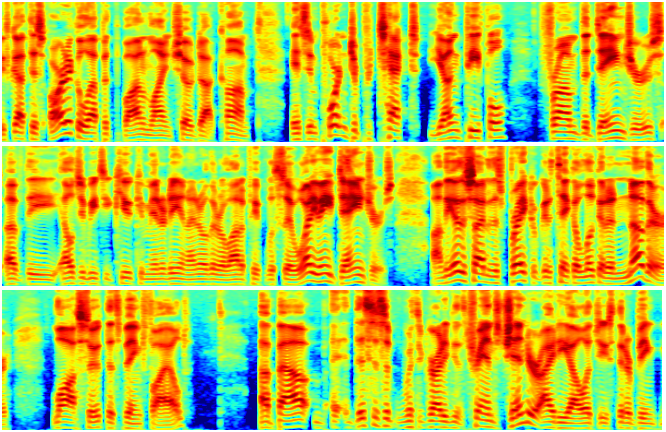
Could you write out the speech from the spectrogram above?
We've got this article up at thebottomlineshow.com. It's important to protect young people from the dangers of the LGBTQ community. And I know there are a lot of people who say, what do you mean dangers? On the other side of this break, we're going to take a look at another lawsuit that's being filed about this is with regard to the transgender ideologies that are being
